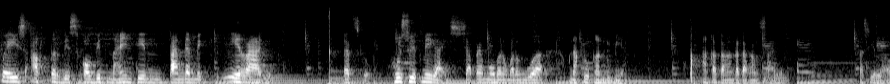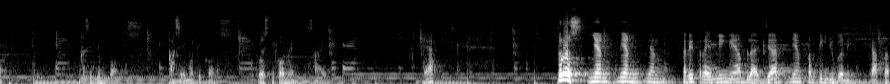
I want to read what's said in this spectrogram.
phase after this COVID-19 pandemic era gitu. Let's go. Who's with me guys? Siapa yang mau bareng-bareng gue menaklukkan dunia? Angkat tangan katakan saya. Kasih love kasih jempol kasih emoticons tulis di komen saya. Ya. Terus yang yang yang tadi training ya belajar, ini yang penting juga nih, catat.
